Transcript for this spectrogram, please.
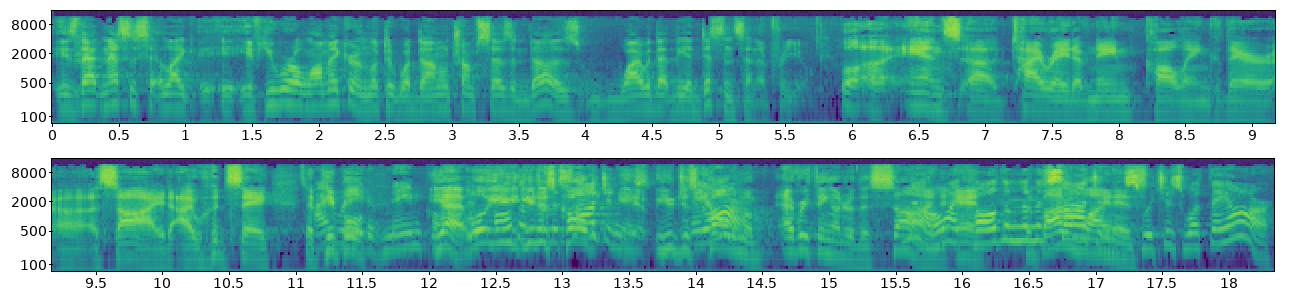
is that necessary? Like, if you were a lawmaker and looked at what Donald Trump says and does, why would that be a disincentive for you? Well, uh, Ann's uh, tirade of name calling there uh, aside, I would say that Tirade people. of name calling. Yeah, well, you, you just called you, misogynists. you just They called are. them everything under the sun. No, I and called them the, bottom line misogynists, is, which is what they are.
